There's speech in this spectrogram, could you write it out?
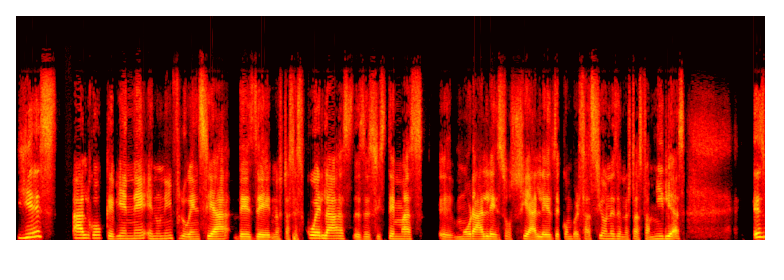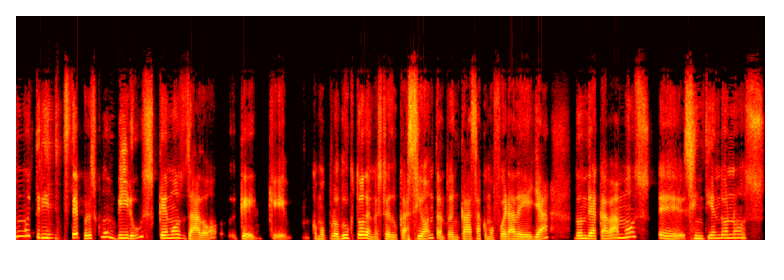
Y es algo que viene en una influencia desde nuestras escuelas, desde sistemas eh, morales, sociales, de conversaciones de nuestras familias. Es muy triste, pero es como un virus que hemos dado, que, que como producto de nuestra educación, tanto en casa como fuera de ella, donde acabamos eh, sintiéndonos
